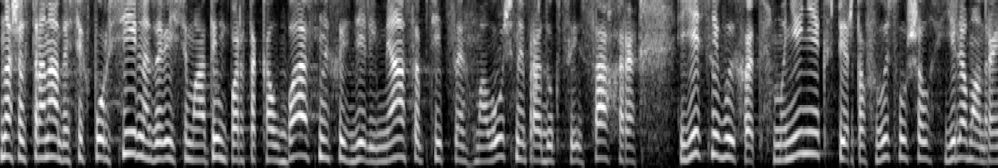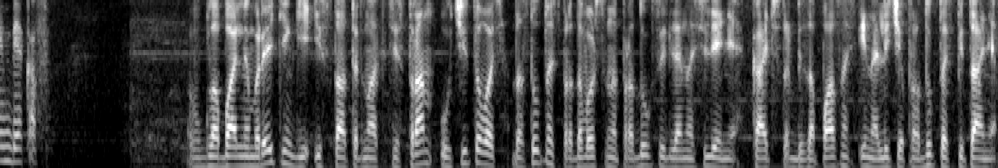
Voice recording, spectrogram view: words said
Наша страна до сих пор сильно зависима от импорта колбасных изделий, мяса, птицы, молочной продукции, сахара. Есть ли выход? Мнение экспертов выслушал Еляман Раимбеков. В глобальном рейтинге из 113 стран учитывалась доступность продовольственной продукции для населения, качество, безопасность и наличие продуктов питания.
